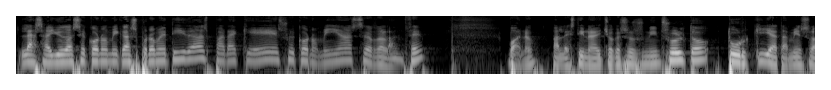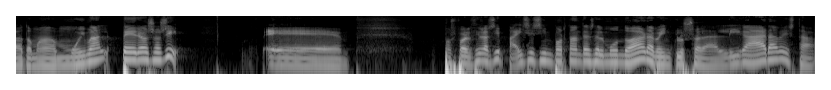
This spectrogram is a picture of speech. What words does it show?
las ayudas económicas prometidas para que su economía se relance. Bueno, Palestina ha dicho que eso es un insulto, Turquía también se lo ha tomado muy mal, pero eso sí, eh, pues por decirlo así, países importantes del mundo árabe, incluso la Liga Árabe, está,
